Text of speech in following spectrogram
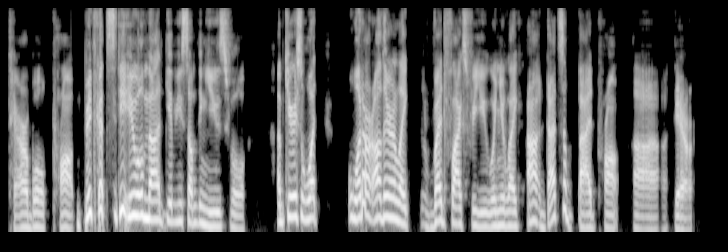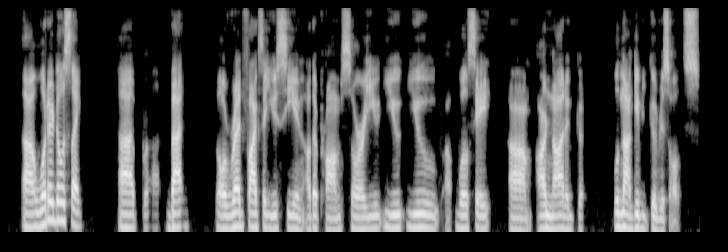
terrible prompt because it will not give you something useful. I'm curious what what are other like red flags for you when you're like, ah, that's a bad prompt uh, there. Uh, what are those like uh, bad or red flags that you see in other prompts or you you you will say um, are not a good will not give you good results.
